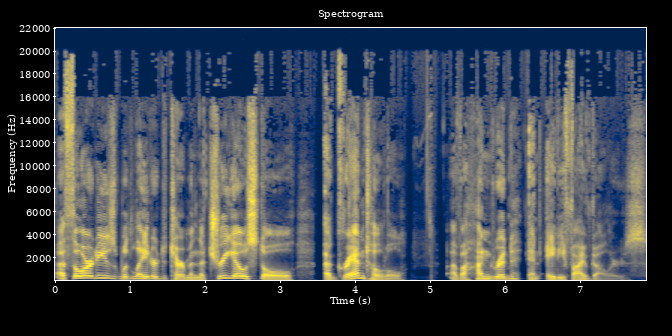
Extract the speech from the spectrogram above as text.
Authorities would later determine the trio stole a grand total of $185.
